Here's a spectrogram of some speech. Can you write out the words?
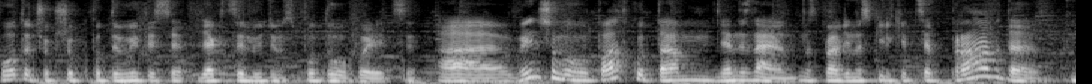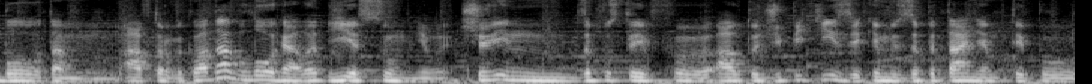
фоточок, щоб подивитися, як це людям сподобається. А в іншому випадку там я не знаю насправді наскільки це правда, бо там автор викладав логи, але є сумніви, що він запустив е, GPT з якимось запитанням, типу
